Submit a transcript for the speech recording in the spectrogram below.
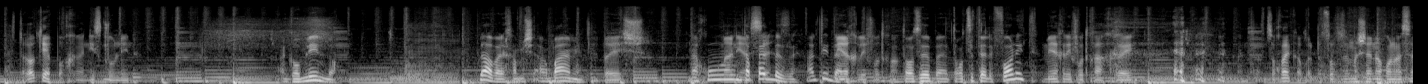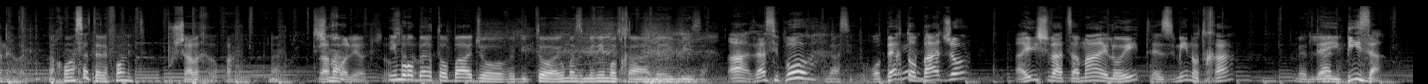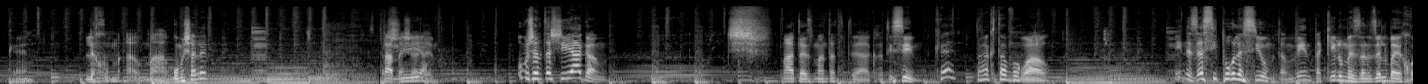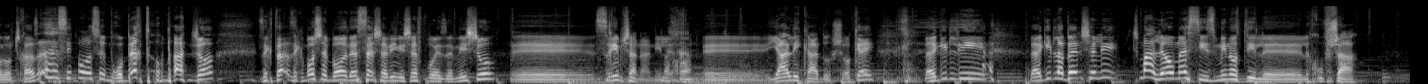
אז אתה לא תהיה פה אחרי ניס גומלין, הגומלין לא. לא, אבל חמישה, ארבעה ימים. תתבייש. אנחנו נטפל? בזה, אל מי תדאג. יחליף אותך? אתה רוצה, אתה רוצה טלפונית? מי יחליף אותך אחרי? אתה צוחק, אבל בסוף זה מה שאנחנו נעשה נראה לי. אנחנו נעשה טלפונית. בושה וחרפה. לא לא תשמע, יכול להיות. לא אם רוברטו בג'ו וביתו היו מזמינים אותך לאביזה. אה, זה הסיפור? זה הסיפור. רוברטו בג'ו, האיש והעצמה האלוהית, הזמין אותך. לאביזה. כן. מה, הוא משלם? השהייה. משלם. הוא משלם את השהייה גם. מה, אתה הזמנת את הכרטיסים? כן, רק תבוא. וואו. הנה, זה סיפור לסיום, אתה מבין? אתה כאילו מזלזל ביכולות שלך, זה סיפור לסיום. רוברטו בג'ו, זה, זה כמו שבעוד עשר שנים יישב פה איזה מישהו, אה, עשרים שנה נלך. נכון. אה, יאלי קדוש, אוקיי? להגיד לי, להגיד לבן שלי, תשמע, לאו מסי הזמין אותי ל- לחופשה,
